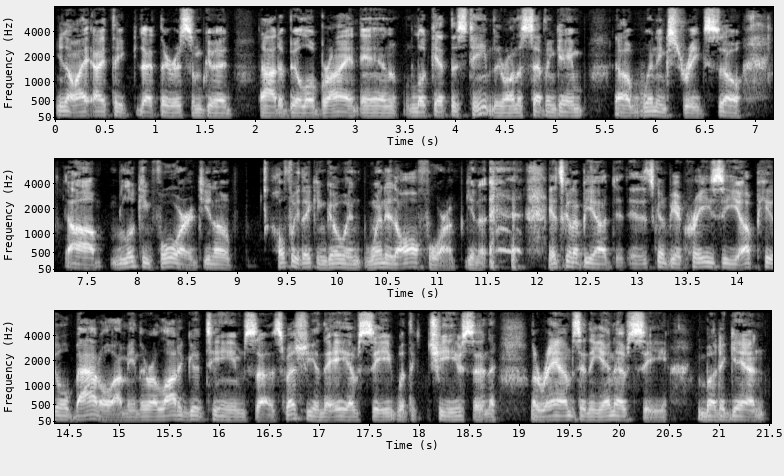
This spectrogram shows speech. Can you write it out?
you know, I, I think that there is some good out of Bill O'Brien. And look at this team. They're on a seven game uh, winning streak. So uh, looking forward, you know, hopefully they can go and win it all for them. You know, it's going to be a it's going to be a crazy uphill battle. I mean, there are a lot of good teams, uh, especially in the AFC with the Chiefs and the Rams in the NFC. But again,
